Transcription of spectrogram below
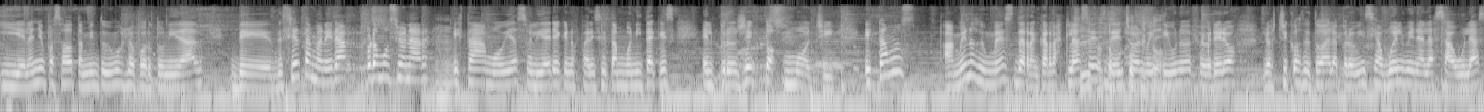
y el año pasado también tuvimos la oportunidad de, de cierta manera, promocionar esta movida solidaria que nos parece tan bonita, que es el proyecto Mochi. Estamos a menos de un mes de arrancar las clases. de hecho, el 21 de febrero los chicos de toda la provincia vuelven a las aulas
